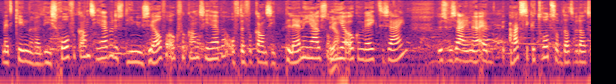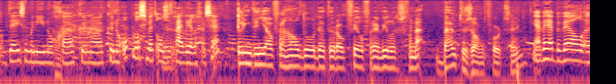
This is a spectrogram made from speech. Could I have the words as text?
met kinderen die schoolvakantie hebben, dus die nu zelf ook vakantie hebben. Of de vakantie plannen juist om Ja. hier ook een week te zijn. Dus we zijn eh, er hartstikke trots op dat we dat op deze manier nog eh, kunnen, kunnen oplossen met onze vrijwilligers. Hè? Klinkt in jouw verhaal door dat er ook veel vrijwilligers van buiten Zandvoort zijn? Ja, we hebben wel, eh,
